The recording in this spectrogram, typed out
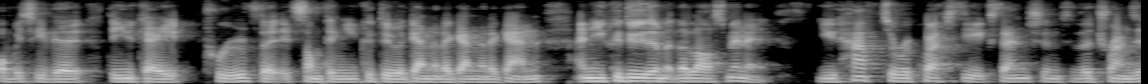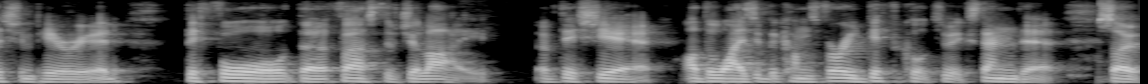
obviously, the, the UK proved that it's something you could do again and again and again, and you could do them at the last minute you have to request the extension to the transition period before the 1st of July. of this year. Otherwise, it becomes very difficult to extend it. So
